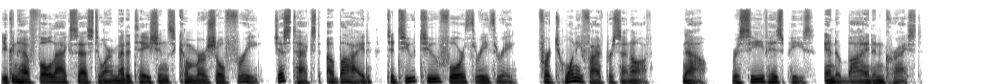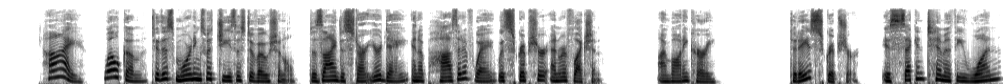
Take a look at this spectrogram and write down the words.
you can have full access to our meditations commercial free. Just text ABIDE to 22433 for 25% off. Now, receive his peace and abide in Christ. Hi, welcome to this Mornings with Jesus devotional, designed to start your day in a positive way with scripture and reflection. I'm Bonnie Curry. Today's scripture is 2 Timothy 1,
